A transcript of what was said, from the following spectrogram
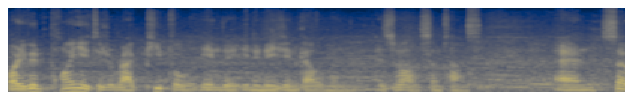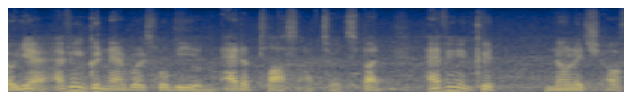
or even point you to the right people in the Indonesian government as well sometimes. And so yeah, having good networks will be an added plus afterwards. But having a good knowledge of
